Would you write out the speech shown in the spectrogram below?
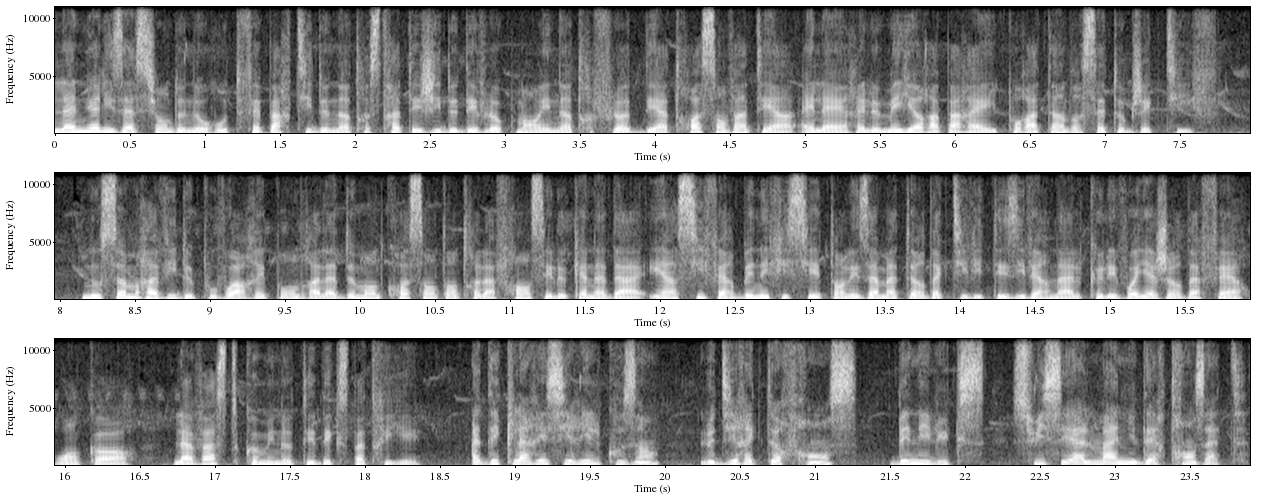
L'annualisation de nos routes fait partie de notre stratégie de développement et notre flotte DA321 LR est le meilleur appareil pour atteindre cet objectif. Nous sommes ravis de pouvoir répondre à la demande croissante entre la France et le Canada et ainsi faire bénéficier tant les amateurs d'activités hivernales que les voyageurs d'affaires ou encore la vaste communauté d'expatriés. A déclaré Cyril Cousin, le directeur France, Benelux, Suisse et Allemagne d'Air Transat.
